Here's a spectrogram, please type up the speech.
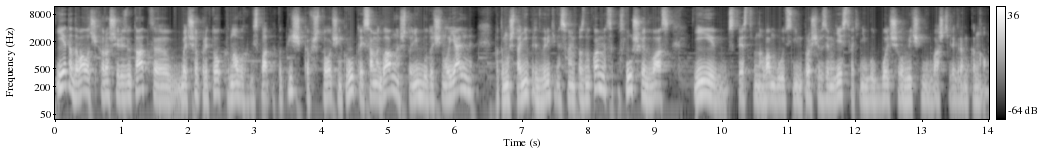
И это давало очень хороший результат, э, большой приток новых бесплатных подписчиков, что очень круто. И самое главное, что они будут очень лояльны, потому что они предварительно с вами познакомятся, послушают вас, и, соответственно, вам будет с ними проще взаимодействовать, они будут больше вовлечены в ваш телеграм-канал.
